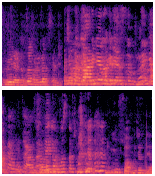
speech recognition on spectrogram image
फिरायला चांगलं लक्षात. गाडगे वगैरे असं नाही का? मस्त ठेवते. बापूच्यात द्या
